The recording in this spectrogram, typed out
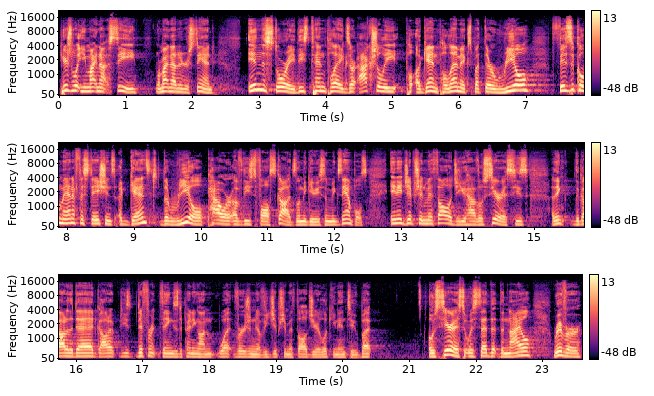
Here's what you might not see or might not understand. In the story, these 10 plagues are actually, again, polemics, but they're real physical manifestations against the real power of these false gods. Let me give you some examples. In Egyptian mythology, you have Osiris. He's, I think, the god of the dead, god of, he's different things depending on what version of Egyptian mythology you're looking into. But Osiris, it was said that the Nile River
